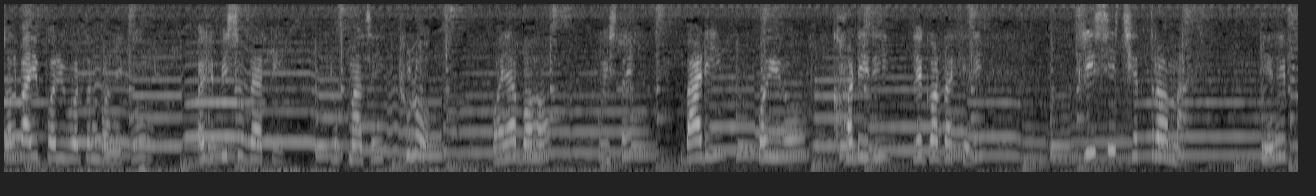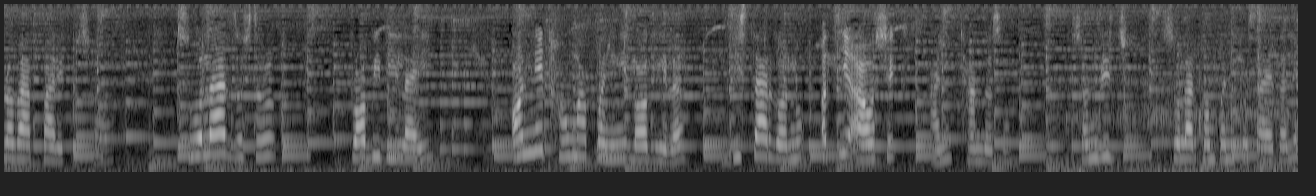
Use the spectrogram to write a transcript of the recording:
जलवायु परिवर्तन भनेको अहिले विश्वव्यापी रूपमा चाहिँ ठुलो भयावहको यस्तै बाढी पहिरो खडेरीले गर्दाखेरि कृषि क्षेत्रमा धेरै प्रभाव पारेको छ। सोलर जस्तो प्रविधिलाई अन्य ठाउँमा पनि लगेर विस्तार गर्नु अति आवश्यक हामी ठान्दछौँ। सनब्रिज सोलर कम्पनीको सहायताले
